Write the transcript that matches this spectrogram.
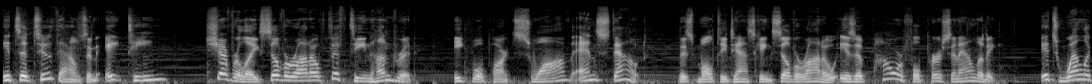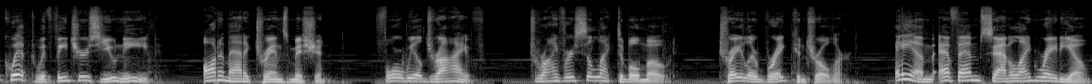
It's a 2018 Chevrolet Silverado 1500. Equal parts suave and stout, this multitasking Silverado is a powerful personality. It's well equipped with features you need. Automatic transmission, four-wheel drive, driver selectable mode, trailer brake controller, AM-FM satellite radio,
